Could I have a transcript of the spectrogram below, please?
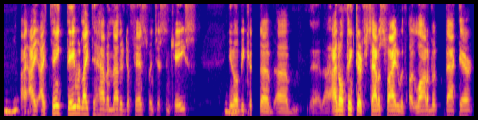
mm-hmm. I, I think they would like to have another defenseman just in case, mm-hmm. you know, mm-hmm. because uh, um, I don't think they're satisfied with a lot of it back there,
